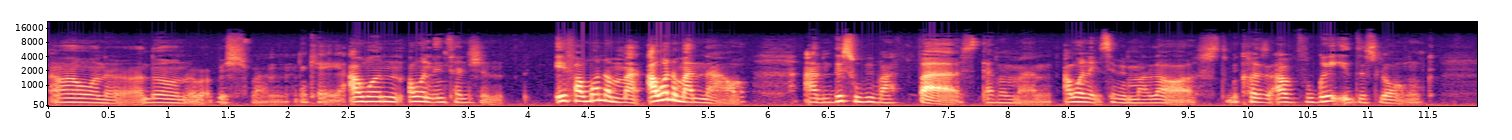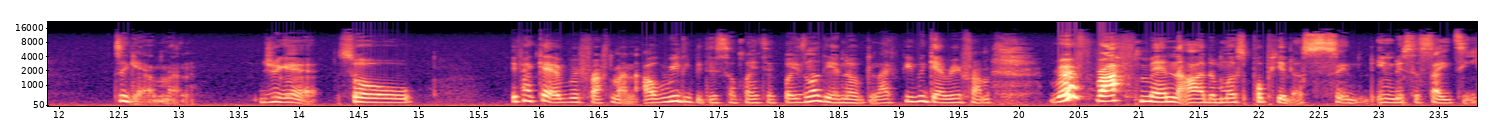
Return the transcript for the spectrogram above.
I don't want to. I don't want a rubbish man. Okay. I want. I want intention. If I want a man, I want a man now, and this will be my first ever man. I want it to be my last because I've waited this long to get a man. Do you get? So if I get a riffraff man, I'll really be disappointed. But it's not the end of the life. People get riffraff. Riffraff men are the most populous in in this society.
